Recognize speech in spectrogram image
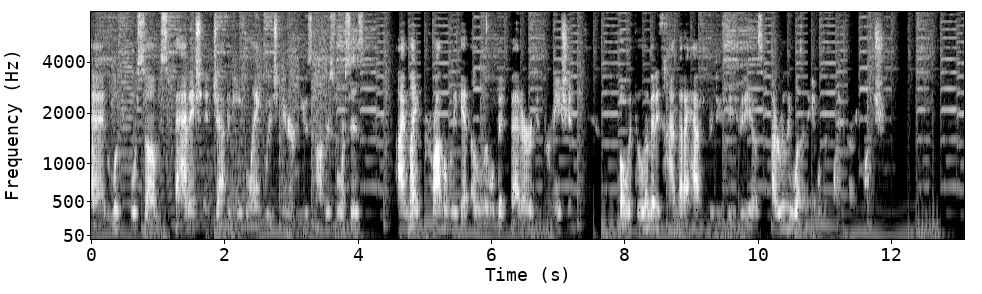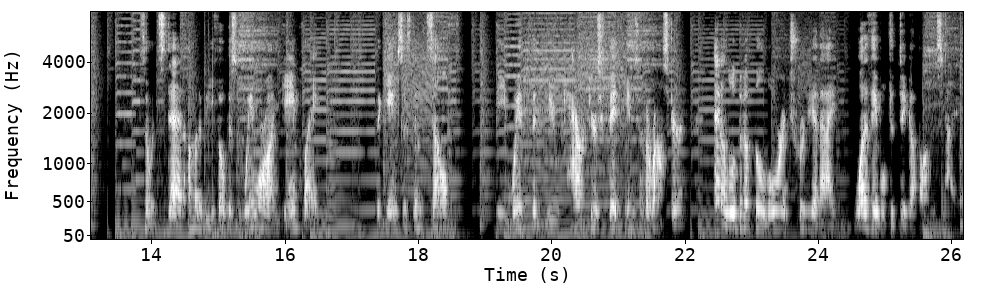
and looked for some Spanish and Japanese language interviews and other sources, I might probably get a little bit better information but with the limited time that I have to produce these videos, I really wasn't able to find very much. So instead, I'm going to be focused way more on gameplay, the game system itself, the way that the new characters fit into the roster, and a little bit of the lore and trivia that I was able to dig up on this title.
